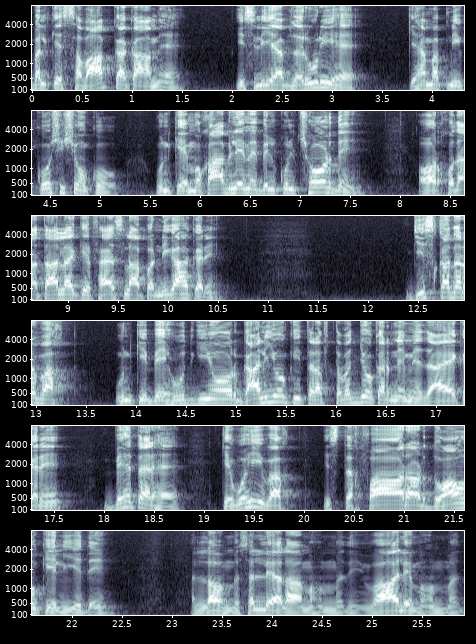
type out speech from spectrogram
बल्कि सवाब का काम है। इसलिए अब ज़रूरी है कि हम अपनी कोशिशों को उनके मुकाबले में बिल्कुल छोड़ दें और ख़ुदा ताला के फ़ैसला पर निगाह करें। जिस कदर वक्त उनकी बेहूदगियों और गालियों की तरफ़ तवज्जो करने में ज़ाय करें। बेहतर है कि वही वक्त इस्तफ़ार और दुआओं के लिए दें। अल्लाह सल महमद वाल महमद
